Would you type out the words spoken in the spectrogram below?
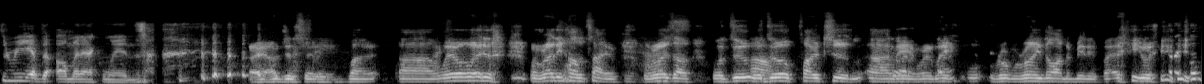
three of the almanac wins. right, I'll just say. But uh, wait, wait, wait, we're running out of time. We're running out. We'll do we'll do a part two uh, later. We're like we're running on a minute, but anyway, you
